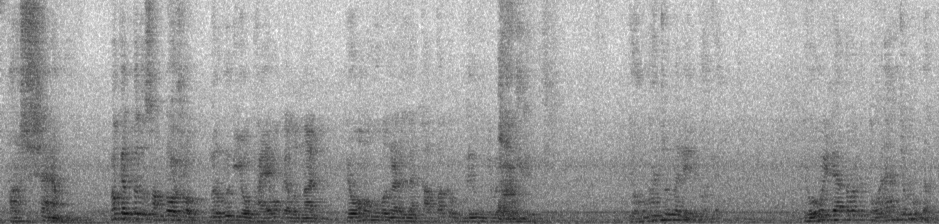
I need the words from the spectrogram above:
സ്പർശനം. നമുക്ക് എന്തൊരു സന്തോഷമോ നിർവൃതിയോ ഭയമൊക്കെ വന്നാൽ രോമകൂപങ്ങളെല്ലാം കപ്പൊക്കെ ഉതിർമുട്ടി വരുന്നുണ്ട് രോമാഞ്ചൊന്നല്ലേ ഇരുന്നില്ല രോമില്ലാത്തവർക്ക് തോരാഞ്ചൊന്നും ഉണ്ടാവില്ല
